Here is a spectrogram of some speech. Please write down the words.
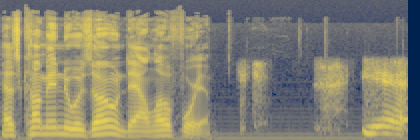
has come into his own down low for you. Yeah,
